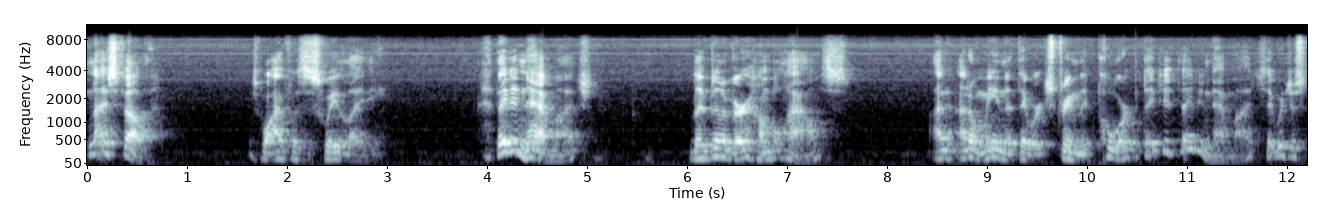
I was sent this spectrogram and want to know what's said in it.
a nice fella. His wife was a sweet lady. They didn't have much lived in a very humble house. I, I don't mean that they were extremely poor, but they, did, they didn't have much. They were just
